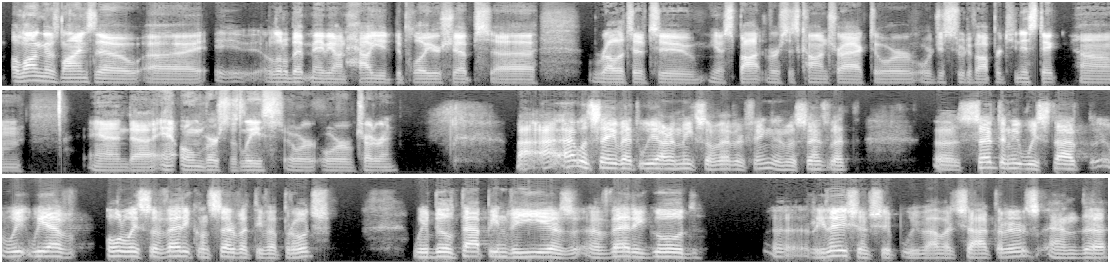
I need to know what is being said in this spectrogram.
along those lines, though, uh, a little bit maybe on how you deploy your ships uh, relative to you know spot versus contract, or or just sort of opportunistic, um, and, uh, and, own versus lease or or charter in. I, I, would say that we are a mix of everything in the sense that uh, certainly we start we we have always a very conservative approach we built up in the years a very good uh, relationship with our charterers, and uh,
